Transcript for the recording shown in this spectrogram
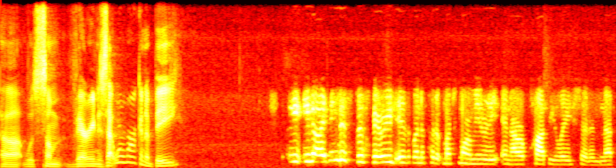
uh, with some variant? Is that where we're going to be? You know, I think this this variant is going to put up much more immunity in our population, and that's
